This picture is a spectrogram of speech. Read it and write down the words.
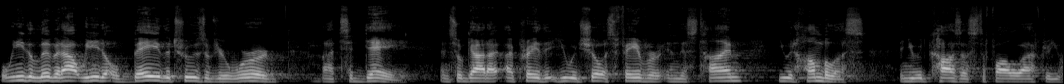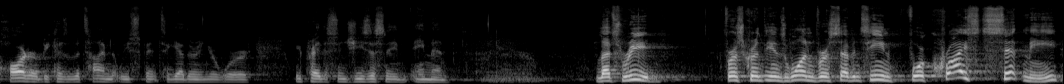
but we need to live it out. We need to obey the truths of your word uh, today. And so, God, I, I pray that you would show us favor in this time. You would humble us, and you would cause us to follow after you harder because of the time that we've spent together in your word. We pray this in Jesus' name. Amen. Let's read 1 Corinthians 1, verse 17 For Christ sent me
